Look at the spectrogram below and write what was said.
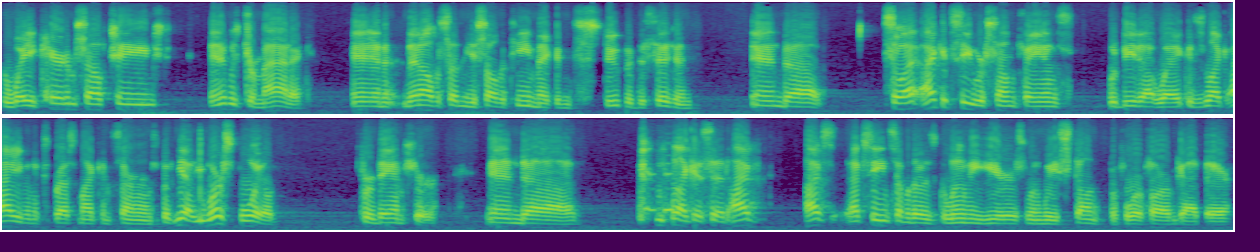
the way he carried himself changed, and it was dramatic. And then all of a sudden, you saw the team making stupid decisions, and uh, so I, I could see where some fans would be that way because, like, I even expressed my concerns. But yeah, you were spoiled for damn sure, and. Uh, like I said, I've I've I've seen some of those gloomy years when we stunk before Favre got there,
